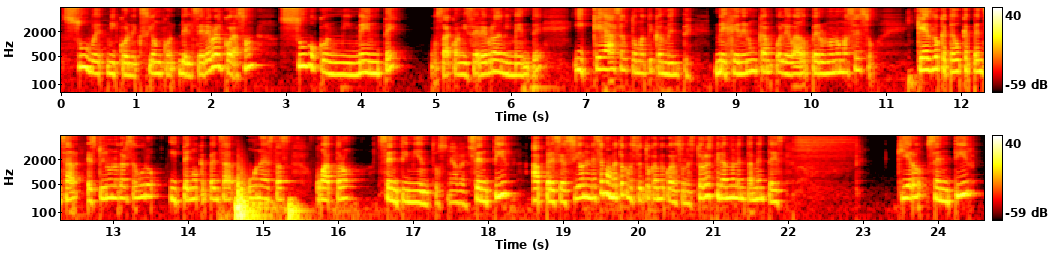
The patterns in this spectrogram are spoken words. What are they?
sube mi conexión con, del cerebro al corazón, subo con mi mente, o sea, con mi cerebro de mi mente, y ¿qué hace automáticamente? Me genera un campo elevado, pero no nomás eso. ¿Qué es lo que tengo que pensar? Estoy en un lugar seguro y tengo que pensar una de estas cuatro sentimientos. A ver. Sentir apreciación. En ese momento que me estoy tocando el corazón, estoy respirando lentamente, es quiero sentir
